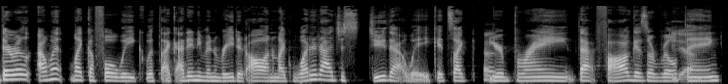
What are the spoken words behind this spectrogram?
there were, I went like a full week with like I didn't even read it all and I'm like what did I just do that week it's like oh. your brain that fog is a real yeah. thing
